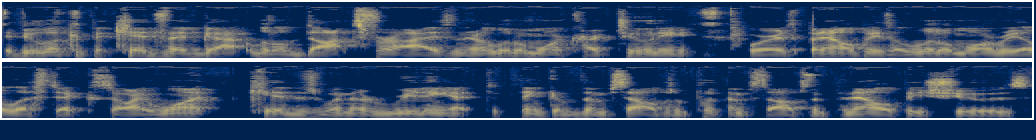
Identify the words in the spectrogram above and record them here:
if you look at the kids, they've got little dots for eyes and they're a little more cartoony, whereas Penelope is a little more realistic. So I want kids when they're reading it to think of themselves and put themselves in Penelope's shoes.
